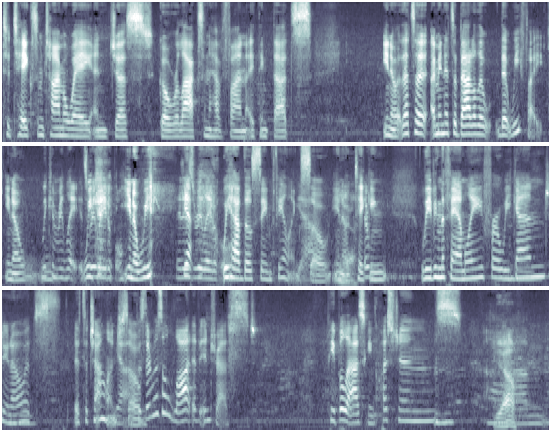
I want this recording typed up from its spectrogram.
to take some time away and just go relax and have fun. I think that's you know that's a I mean it's a battle that that we fight. You know we can relate. It's we relatable. You know we It yeah, is relatable. We have those same feelings. Yeah. So you know Yeah. taking leaving the family for a weekend. You know it's it's a challenge. Mm-hmm. Yeah, so because there was a lot of interest. People asking questions. Yeah. Um,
